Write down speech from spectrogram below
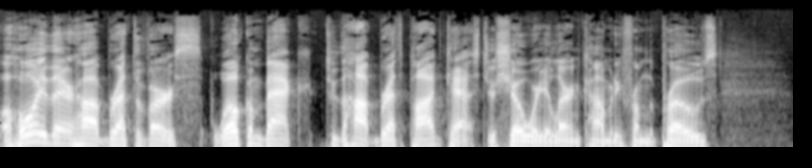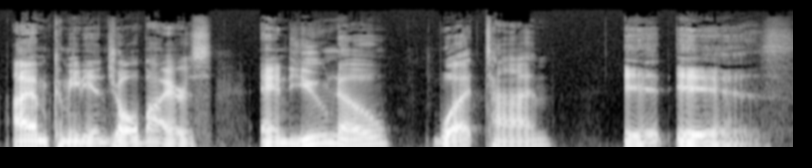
Ahoy there, Hot Breath of Verse. Welcome back to the Hot Breath Podcast, your show where you learn comedy from the pros. I am comedian Joel Byars, and you know what time it is.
